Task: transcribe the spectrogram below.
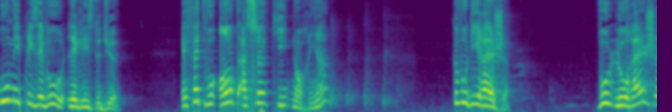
Ou méprisez-vous l'Église de Dieu? Et faites-vous honte à ceux qui n'ont rien? Que vous dirais-je? Vous louerai-je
